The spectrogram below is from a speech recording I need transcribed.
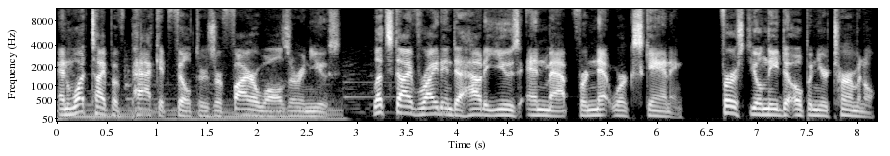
and what type of packet filters or firewalls are in use. Let's dive right into how to use Nmap for network scanning. First you'll need to open your terminal.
